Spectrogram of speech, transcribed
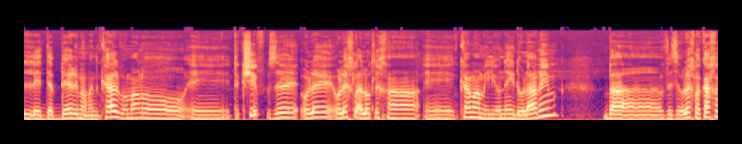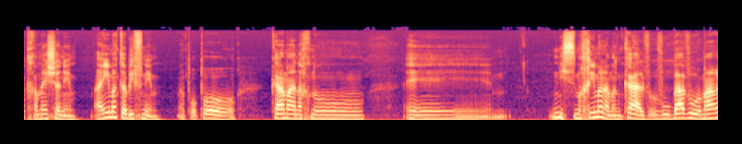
לדבר עם המנכ"ל, והוא אמר לו, אה, תקשיב, זה עולה, הולך לעלות לך אה, כמה מיליוני דולרים, וזה הולך לקחת חמש שנים. האם אתה בפנים? אפרופו כמה אנחנו אה, נסמכים על המנכ"ל, והוא בא והוא אמר,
